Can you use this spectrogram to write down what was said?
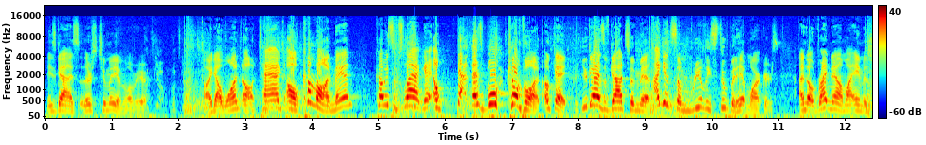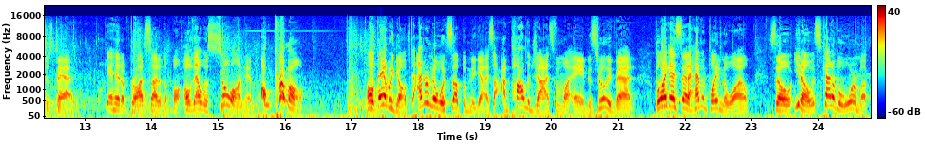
These guys, there's too many of them over here. Let's go, let's go. I got one. Oh, tag. Oh, come on, man. Cut me some slack. Oh, that, that's bull. Come on. Okay, you guys have got to admit, I get some really stupid hit markers. I know, right now, my aim is just bad. Can't hit a broadside of the bomb. Oh, that was so on him. Oh, come on. Oh, there we go. I don't know what's up with me, guys. I apologize for my aim. It's really bad. But like I said, I haven't played in a while. So, you know, it's kind of a warm-up.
